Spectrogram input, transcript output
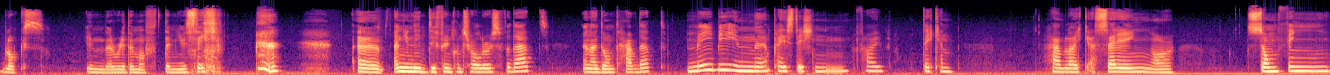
blocks in the rhythm of the music Uh, and you need different controllers for that, and I don't have that. Maybe in uh, PlayStation 5 they can have like a setting or something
